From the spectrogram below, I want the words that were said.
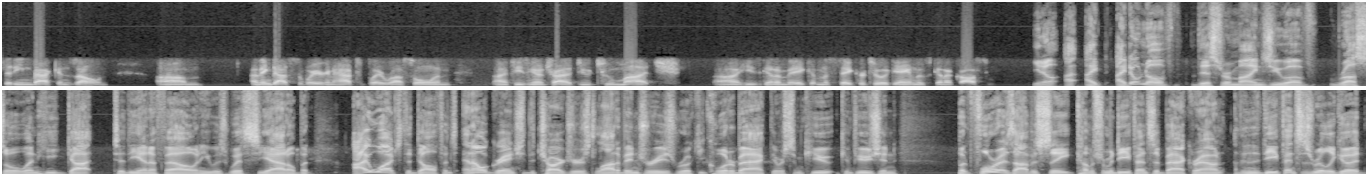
sitting back in zone. Um, I think that's the way you're going to have to play Russell. And uh, if he's going to try to do too much, uh, he's going to make a mistake or two a game that's going to cost him. You know, I, I, I don't know if this reminds you of Russell when he got to the NFL and he was with Seattle, but I watched the Dolphins, and I will grant you the Chargers, a lot of injuries, rookie quarterback, there was some confusion. But Flores obviously comes from a defensive background. I think the defense is really good.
